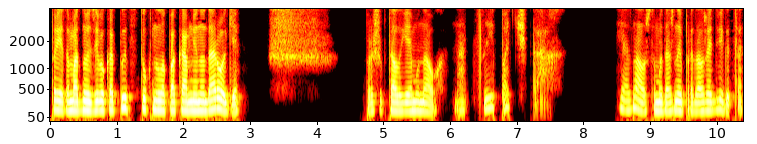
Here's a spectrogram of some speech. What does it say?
При этом одно из его копыт стукнуло по камню на дороге. «Ш-ш-ш!» прошептал я ему на ухо. «На цыпочках!» Я знала, что мы должны продолжать двигаться.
